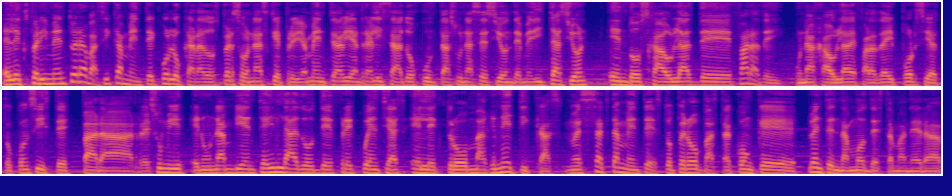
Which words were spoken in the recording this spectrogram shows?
El experimento era básicamente colocar a dos personas que previamente habían realizado juntas una sesión de meditación en dos jaulas de Faraday. Una jaula de Faraday, por cierto, consiste, para resumir, en un ambiente aislado de frecuencias electromagnéticas. No es exactamente esto, pero basta con que lo entendamos de esta manera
